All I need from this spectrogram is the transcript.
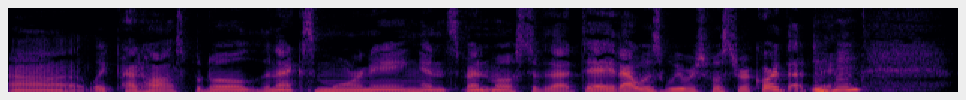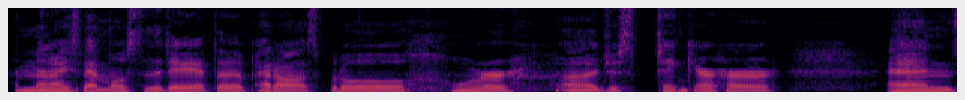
uh like pet hospital the next morning and spent most of that day. That was we were supposed to record that day. Mhm. And then I spent most of the day at the pet hospital or uh just taking care of her. And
